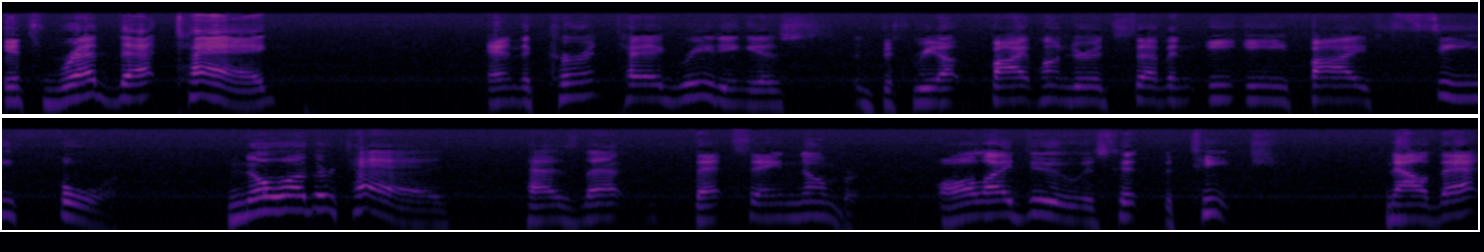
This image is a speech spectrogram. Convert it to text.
it's read that tag, and the current tag reading is just read up 507EE5C4. No other tag has that, that same number. All I do is hit the teach. Now that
